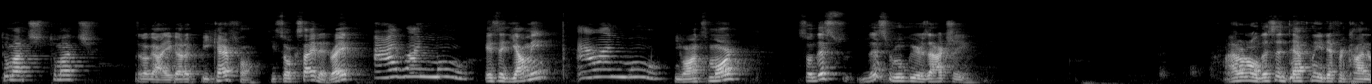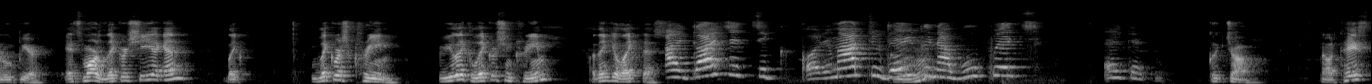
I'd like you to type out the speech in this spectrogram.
too much, too much. Little guy, you gotta be careful. He's so excited, right? I want more. Is it yummy? I want more. You want some more? So this this root beer is actually I don't know, this is definitely a different kind of root beer. It's more licoricey again, like licorice cream. If you like licorice and cream, I think you'll like this. I got it to today. Mhm. You can have root beers. I can. Good job. Now taste,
